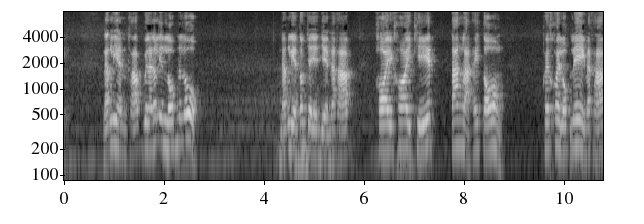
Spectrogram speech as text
ง นักเรียนครับ เวลานักเรียนลบนะลูก นักเรียนต้องใจเย็นๆนะครับ ค่อยๆคคิด ตั้งหลักให้ตรง ค่อยๆ ลบเลขนะครับ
